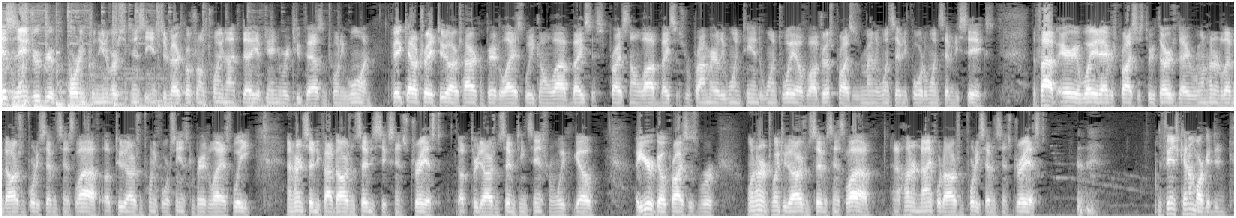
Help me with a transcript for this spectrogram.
This is Andrew Griffith reporting from the University of Tennessee Institute of Agriculture on the 29th day of January 2021. Fed cattle traded $2 higher compared to last week on a live basis. Prices on a live basis were primarily 110 to 112, while dress prices were mainly 174 to 176. The five area weighted average prices through Thursday were $111.47 live, up $2.24 compared to last week, and $175.76 dressed, up $3.17 from a week ago. A year ago, prices were $122.07 live, and $194.47 dressed. the finished cattle market did,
